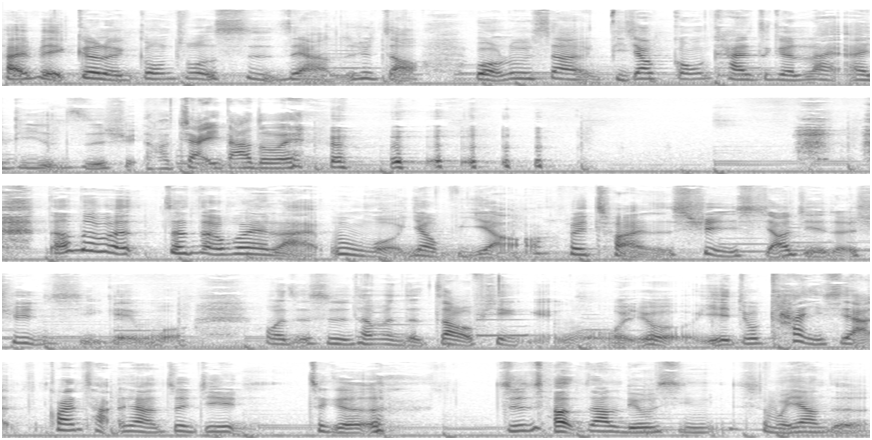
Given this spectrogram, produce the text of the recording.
台北个人工作室这样子去找网络上比较公开这个 LINE ID 的资讯，然后加一大堆。然后他们真的会来问我要不要，会传讯小姐的讯息给我，或者是他们的照片给我，我就也就看一下，观察一下最近这个 职场上流行什么样的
